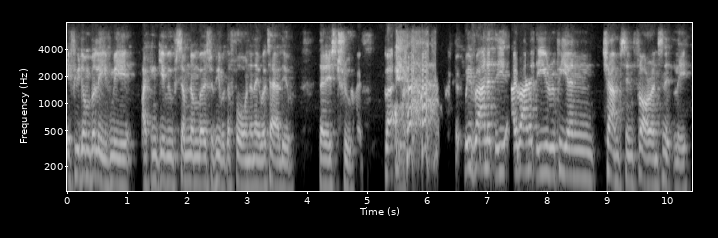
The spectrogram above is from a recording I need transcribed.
if you don't believe me, I can give you some numbers for people to phone and they will tell you that it's true. But we ran at the I ran at the European champs in Florence in Italy.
